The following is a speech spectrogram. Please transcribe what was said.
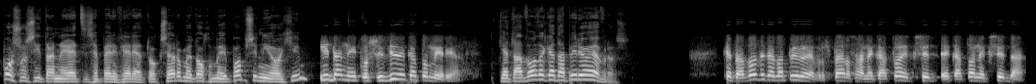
πόσος ήταν έτσι σε περιφέρεια, το ξέρουμε, το έχουμε υπόψη ή όχι; Ήταν 22 εκατομμύρια Και τα 12 τα πήρε ο Εύρος. και τα 12 τα πήρε ο Εύρος. Πέρασαν 160, 160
